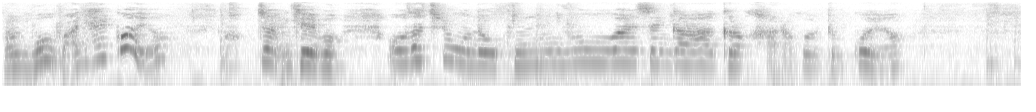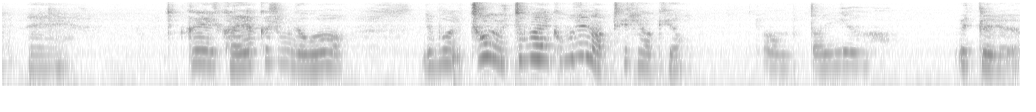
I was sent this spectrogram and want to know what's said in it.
어, 뭐 많이 할 거예요. 걱정 이렇게 뭐 어, 사촌 형 온다고 공부할 생각 그런 거 가라고 올 거예요. 네. 그게 간략하시면 되고요. 근데 뭐 처음 유튜브 하니까 호진은 어떻게 생각해요? 좀 떨려. 왜 떨려요?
